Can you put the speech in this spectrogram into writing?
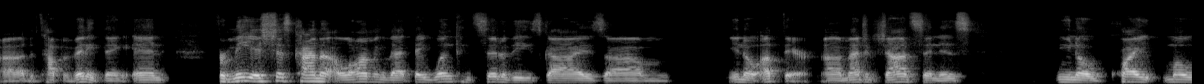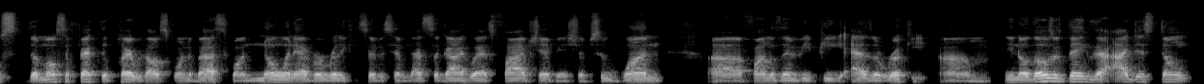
uh, the top of anything. And for me, it's just kind of alarming that they wouldn't consider these guys, um, you know, up there. Uh, Magic Johnson is you know, quite most the most effective player without scoring the basketball. No one ever really considers him. That's the guy who has five championships, who won uh, Finals MVP as a rookie. Um, you know, those are things that I just don't.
